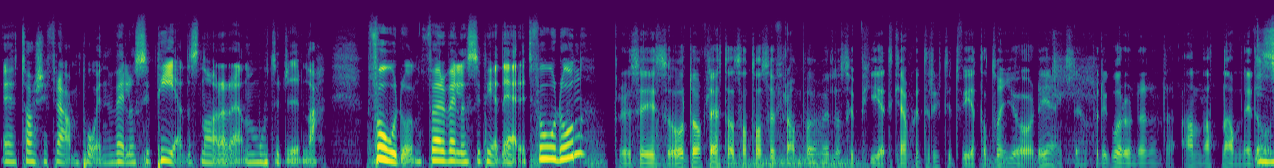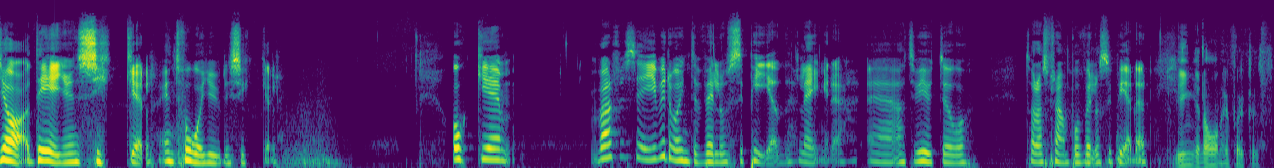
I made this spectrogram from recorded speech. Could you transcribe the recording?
eh, tar sig fram på en velociped snarare än motordrivna fordon. För velociped är ett fordon. Precis, och de flesta som tar sig fram på en velociped kanske inte riktigt vet att de gör det egentligen, för det går under ett annat namn idag. Ja, det är ju en cykel, en tvåhjulig cykel. Och eh, varför säger vi då inte velociped längre? Eh, att vi är ute och tar oss fram på velocipeder. Ingen aning faktiskt.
